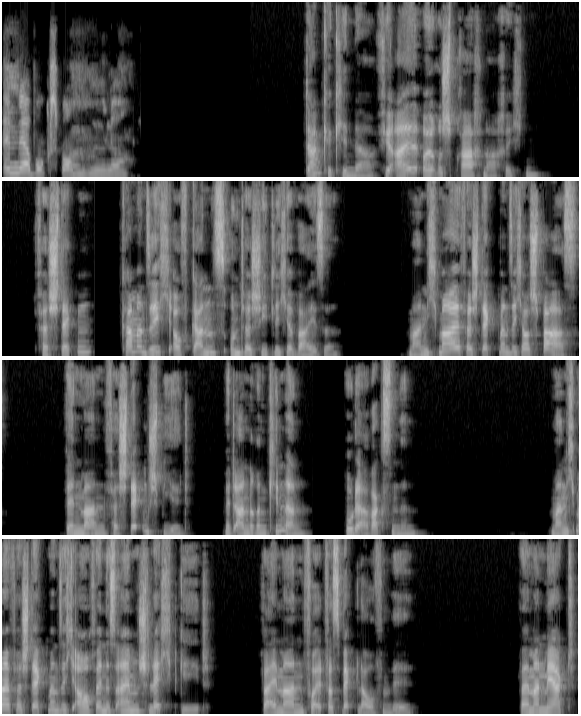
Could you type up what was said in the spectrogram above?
in der Buchsbaumhöhle. Danke, Kinder, für all eure Sprachnachrichten. Verstecken kann man sich auf ganz unterschiedliche Weise. Manchmal versteckt man sich aus Spaß. Wenn man Verstecken spielt mit anderen Kindern oder Erwachsenen. Manchmal versteckt man sich auch, wenn es einem schlecht geht, weil man vor etwas weglaufen will. Weil man merkt,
